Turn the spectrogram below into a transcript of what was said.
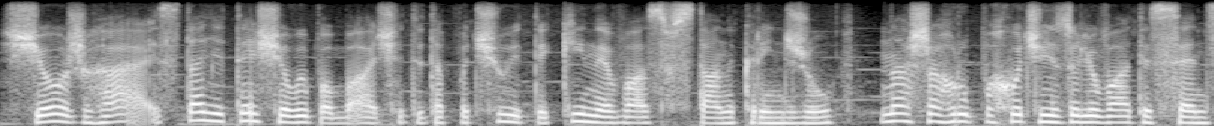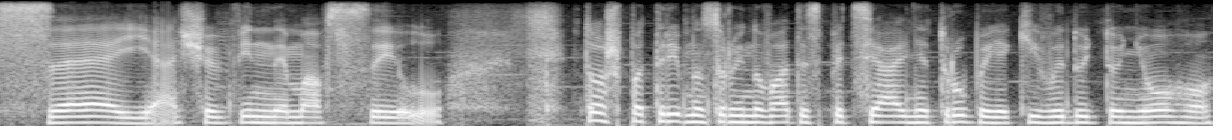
Що ж, гайс, далі те, що ви побачите та почуєте, кине вас в стан крінжу. Наша група хоче ізолювати сенсея, щоб він не мав силу. Тож потрібно зруйнувати спеціальні труби, які ведуть до нього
